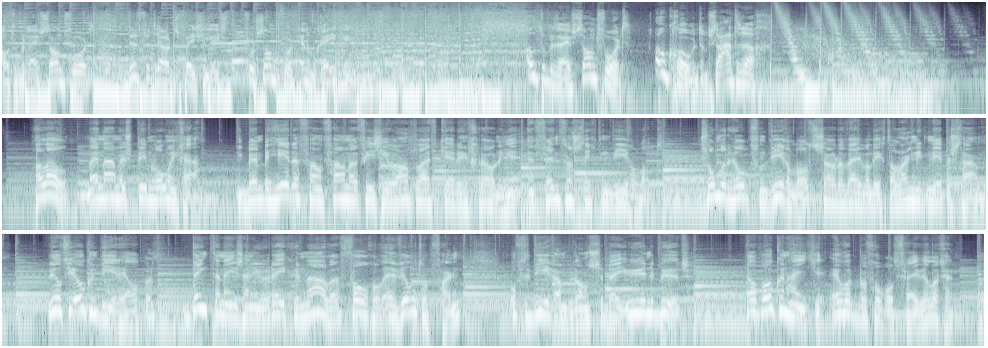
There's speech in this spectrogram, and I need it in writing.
Autobedrijf Zandvoort, de vertrouwde specialist voor Zandvoort en omgeving. Autobedrijf Zandvoort, ook geopend op zaterdag. Hallo, mijn naam is Pim Lollinga. Ik ben beheerder van Fauna Visie Wildlife Care in Groningen en fan van Stichting Dierenlot. Zonder hulp van Dierenlot zouden wij wellicht al lang niet meer bestaan. Wilt u ook een dier helpen? Denk dan eens aan uw regionale vogel- en wildopvang of de dierenambulance bij u in de buurt. Help ook een handje en word bijvoorbeeld vrijwilliger.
